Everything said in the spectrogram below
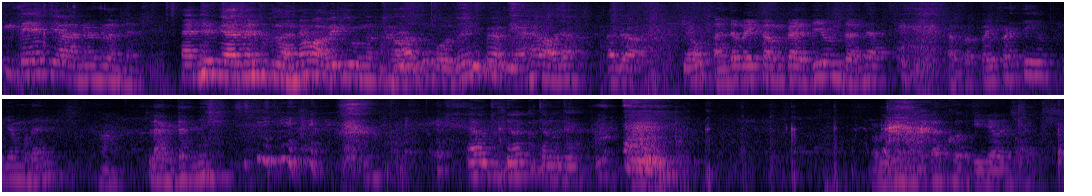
ਕਿੱਡੇ ਪਿਆਰ ਨਾਲ ਬੁਲਾਉਂਦਾ ਐਨੇ ਪਿਆਰ ਨਾਲ ਤੂੰ ਬੁਲਾਉਂਦਾ ਉਹ ਆਵੇ ਕਿਉਂ ਨਾ? ਹਾਂ ਤੂੰ ਬੋਲਦਾ ਹੀ ਨਹੀਂ ਪਿਆ ਮੈਂ ਆ ਜਾ ਅਜਾ ਕਿਉਂ? ਅੰਦਾ ਬਈ ਕੰਮ ਕਰਦੀ ਹੁੰਦਾ ਨਾ। ਅਬ ਪਾਪਾ ਹੀ ਪੜ੍ਹਦੇ ਹੋ ਜਾਂ ਮੁੰਡਾ ਨਹੀਂ? ਹਾਂ। ਲੱਗਦਾ ਨਹੀਂ। ਐਂ ਤੂੰ ਕਿਹਨਾਂ ਕੋ ਚੱਲਦੇ ਅਬੇ ਮਾਂ ਕਰ ਖੋਤੀ ਜਾ ਬੱਚਾ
